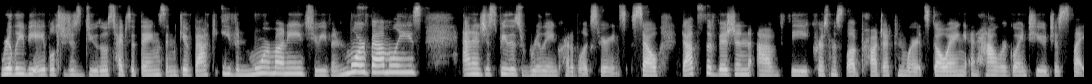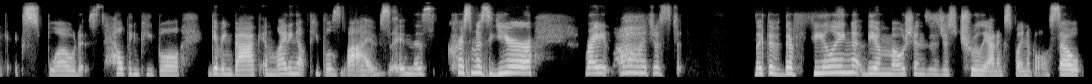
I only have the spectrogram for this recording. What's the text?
really be able to just do those types of things and give back even more money to even more families. And it just be this really incredible experience. So that's the vision of the Christmas Love Project and where it's going and how we're going to just like explode helping people, giving back, and lighting up people's lives in this Christmas year. Right. Oh, it just like the the feeling, the emotions is just truly unexplainable. So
